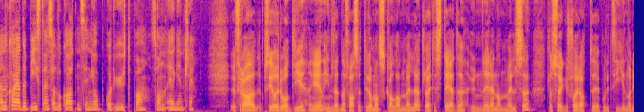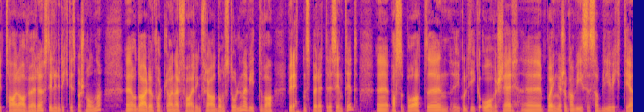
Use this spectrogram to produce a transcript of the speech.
Men hva er det bistandsadvokaten sin jobb går ut på, sånn egentlig? Fra å rådgi i en innledende fase til om man skal anmelde, til å være til stede under en anmeldelse, til å sørge for at uh, politiet når de tar avhøret, stiller de riktige spørsmålene. Uh, og Da er det en fordel å ha en erfaring fra domstolene, vite hva vi retten spør etter i sin tid. Uh, passe på at politiet ikke overser poenger som kan vise seg å bli viktige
